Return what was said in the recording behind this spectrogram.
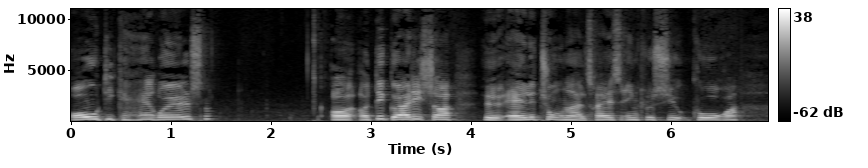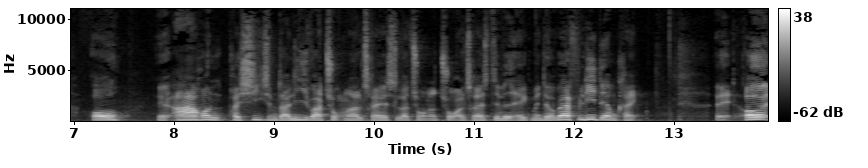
og de kan have røgelsen. Og, og det gør de så øh, alle 250, inklusiv Kora og øh, Aaron, præcis som der lige var 250 eller 252, det ved jeg ikke, men det var i hvert fald lige der omkring. Øh, og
